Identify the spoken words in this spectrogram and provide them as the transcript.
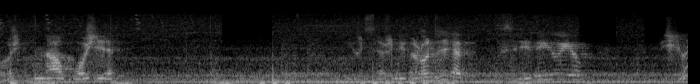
Wash now wash it. You certainly don't it. See the you. Sure.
